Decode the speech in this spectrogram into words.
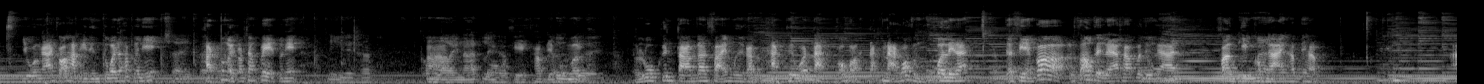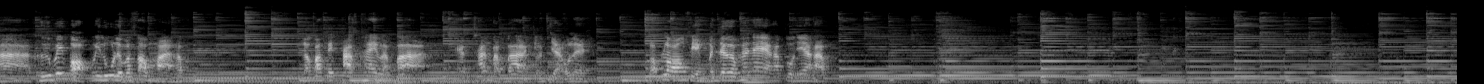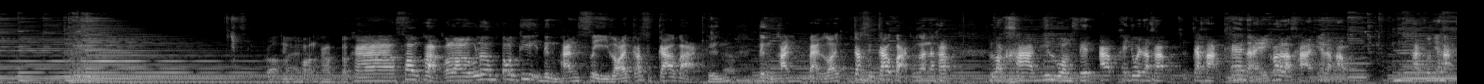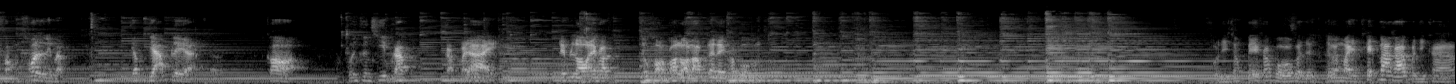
นะครับตัวนี้ใช่ครับหักตรงไหนครับช่างเป้ตัวนี้ นี่เลยครับตรงรอยนัดเลยครับโอเคครับเดี๋ยวผขึ้มนมาเลยรูปขึ้นตามด้านซ้ายมือครับหักถือว่าหนักก็หนักหนักพอสมควรเลยนะแต่เสียงก็ซ่อมเสร็จแล้วครับมาดูงานความกิฟของงานครับเนี่ยครับ อ่า คือไม่บอกไม่รู้เลยว่าซ่อมมาครับ แล้วก็เซตอัพให้แบบว่าแอคชั่นแบบว่าแจ๋วๆเลยรับรองเสียงเหมือนเดิมแน่ๆครับตัวเนี้ยครับ ถึงพอครับราคาซ่อมผักของเราเริ่มต้นที่ 1,499 บาทถึงครับ1,899 บาทเท่านั้นนะครับ ราคานี้รวมเซตอัพให้ด้วยนะครับ จะหักแค่ไหนก็ราคานี้แหละครับหักตัวนี้หักสองท่อนเลยแบบ ยับยับๆเลยอะก็ฟื้นคืนชีพครับ กลับมาได้ เรียบร้อยครับเจ้าของก็รอรับได้เลยครับผมสวัสดีช่างเป้ครับผมสวัสดีเจอกันใหม่เทปหน้าครับสวัสดีครับ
